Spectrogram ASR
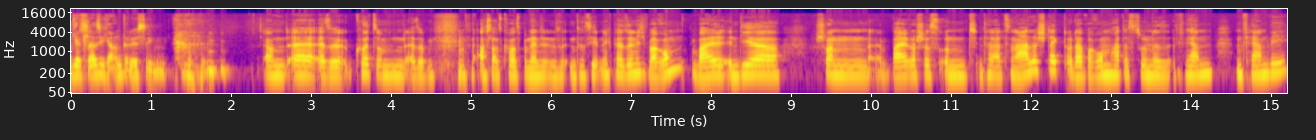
jetzt lasse ich andere singen. Und äh, also kurz um, also Auslandskorrespondentin interessiert mich persönlich. Warum? Weil in dir schon Bayerisches und Internationales steckt oder warum hattest du eine Fern, ein Fernweh?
